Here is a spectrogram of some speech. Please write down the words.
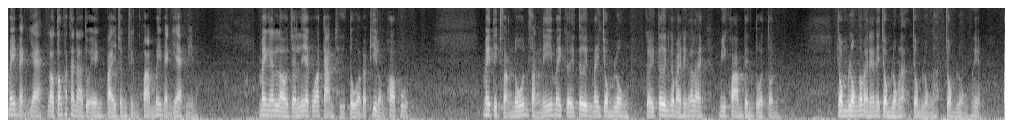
ไม่แบ่งแยก เราต้องพัฒนาตัวเองไปจนถึงความไม่แบ่งแยกนี้นะไม่งั้นเราจะเรียกว่าการถือตัวแบบที่หลวงพ่อพูด ไม่ติดฝั่งนู้นฝั่งนี้ไม่เกยตื้นไม่จมลง เกยตื้นก็หมายถึงอะไร มีความเป็นตัวตน จมลงก็หมายถึงในจมลงแล้วจมลงแล้วจมลงเนี่ยไป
